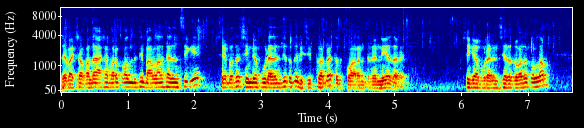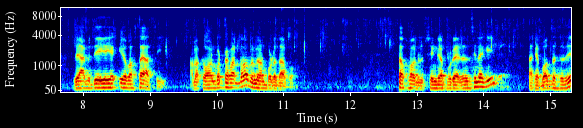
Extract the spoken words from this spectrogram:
যে, ভাই, সকালে আসার পরে কল দিচ্ছি বাংলাদেশ এজেন্সিকে সে বলছে, সিঙ্গাপুর এজেন্সি তোকে রিসিভ করবে, তোকে কোয়ারেন্টাইনে নিয়ে যাবে। সিঙ্গাপুর এজেন্সির যোগাযোগ করলাম। যে আমি তো এই অবস্থায় আছি, আমাকে অনবোর্ড পেপার দাও আমি অনবোর্ডে যাব। তখন সিঙ্গাপুর এজেন্সি নাকি তাকে বলতেছে যে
